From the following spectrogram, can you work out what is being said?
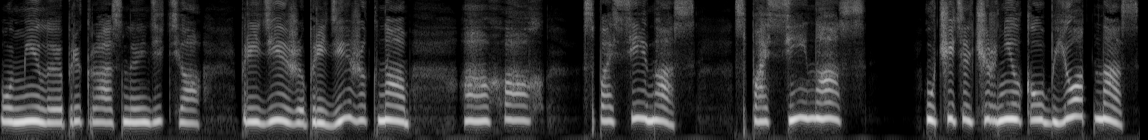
«О, милое прекрасное дитя, приди же, приди же к нам! Ах, ах, спаси нас, спаси нас! Учитель Чернилка убьет нас,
